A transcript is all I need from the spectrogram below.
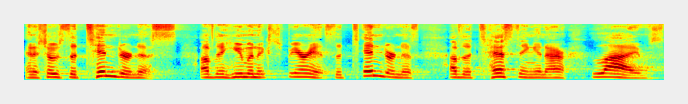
And it shows the tenderness of the human experience, the tenderness of the testing in our lives.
